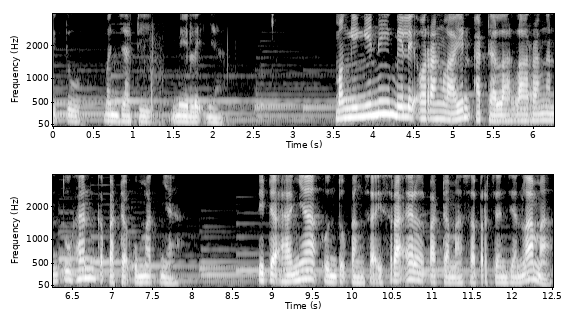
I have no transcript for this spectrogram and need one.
itu menjadi miliknya. Mengingini milik orang lain adalah larangan Tuhan kepada umatnya. Tidak hanya untuk bangsa Israel pada masa perjanjian lama,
